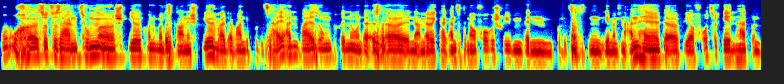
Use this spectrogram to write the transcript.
Buch äh, sozusagen zum äh, Spiel konnte man das gar nicht spielen, weil da waren die Polizeianweisungen drin und da ist äh, in Amerika ganz genau vorgeschrieben, wenn Polizisten jemanden anhält, wie er vorzugehen hat und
